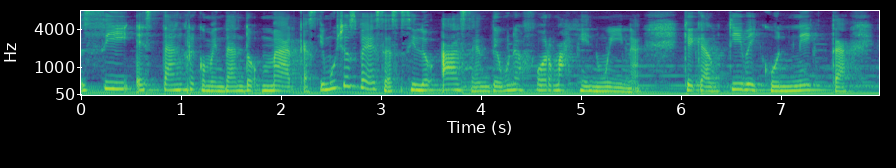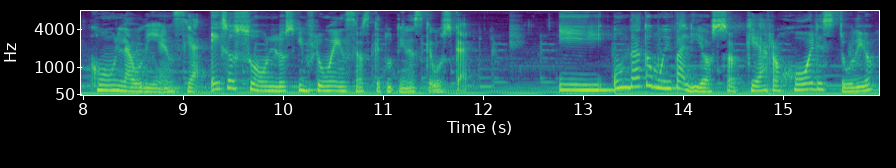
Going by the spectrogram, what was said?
si están recomendando marcas y muchas veces si lo hacen de una forma genuina que cautiva y conecta con la audiencia. Esos son los influencers que tú tienes que buscar. Y un dato muy valioso que arrojó el estudio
